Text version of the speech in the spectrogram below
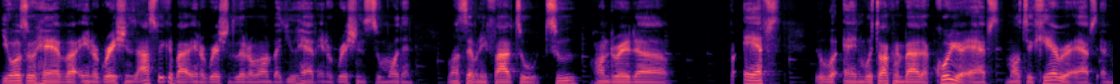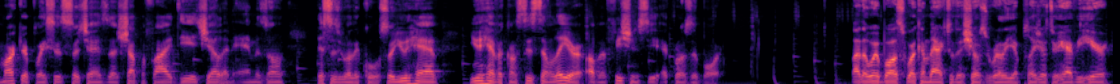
You also have uh, integrations. I'll speak about integrations later on, but you have integrations to more than 175 to 200 uh, apps and we're talking about uh, courier apps, multi-carrier apps, and marketplaces such as uh, Shopify, DHL, and Amazon. This is really cool. So you have you have a consistent layer of efficiency across the board. By the way, boss, welcome back to the show. It's really a pleasure to have you here.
